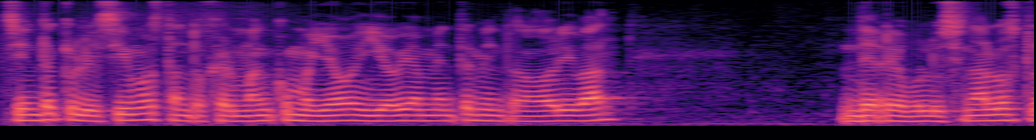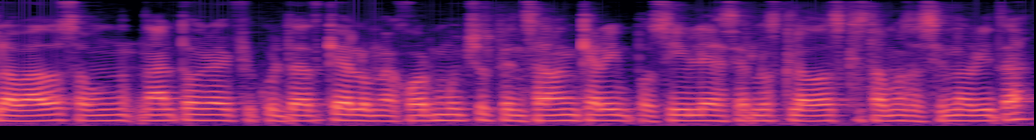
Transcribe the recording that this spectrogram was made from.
Siento que lo hicimos tanto Germán como yo y obviamente mi entrenador Iván de revolucionar los clavados a un alto grado de dificultad que a lo mejor muchos pensaban que era imposible hacer los clavados que estamos haciendo ahorita.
